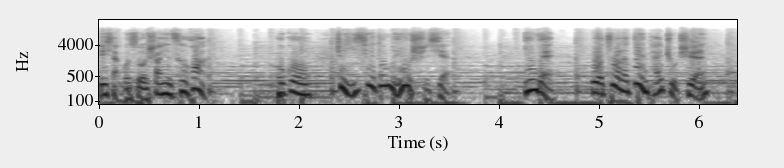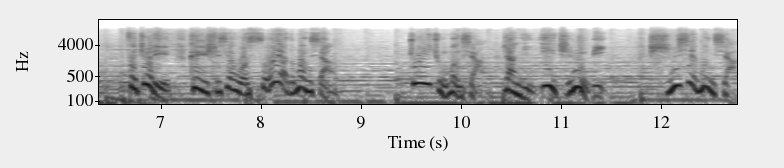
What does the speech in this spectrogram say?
也想过做商业策划。不过这一切都没有实现，因为我做了电台主持人，在这里可以实现我所有的梦想。追逐梦想，让你一直努力；实现梦想，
